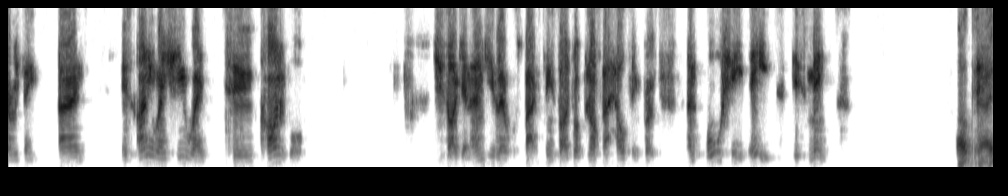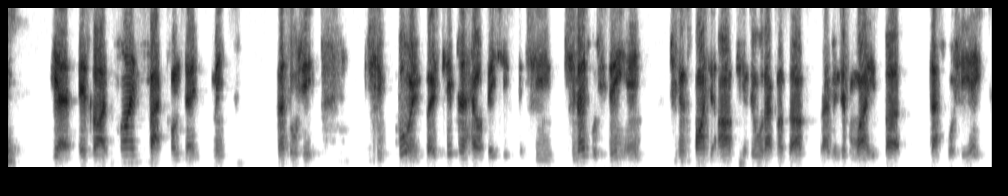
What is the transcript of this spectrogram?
everything. And it's only when she went to carnivore she started getting energy levels back. Things started dropping off. Her health improved, and all she eats is mince. Okay. Yeah, it's like high fat content mince. That's all she. She's boring, but it's keeping her healthy. She's she she knows what she's eating. She can spice it up. She can do all that kind of stuff, in different ways. But that's what she eats.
